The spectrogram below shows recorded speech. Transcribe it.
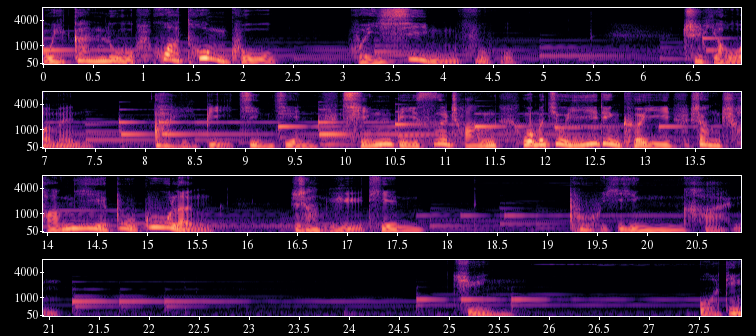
为甘露，化痛苦为幸福。只要我们爱比金坚，情比丝长，我们就一定可以让长夜不孤冷，让雨天不阴寒。君，我定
